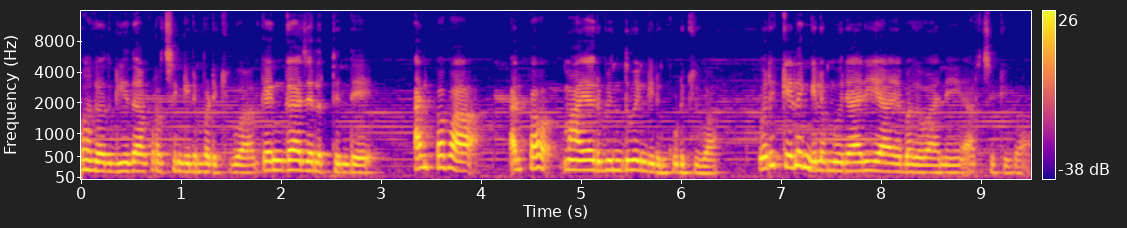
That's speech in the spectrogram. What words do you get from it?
ഭഗവത്ഗീത കുറച്ചെങ്കിലും പഠിക്കുക ഗംഗാജലത്തിന്റെ അല്പ അല്പമായ ഒരു ബിന്ദുവെങ്കിലും കുടിക്കുക ഒരിക്കലെങ്കിലും മുരാരിയായ ഭഗവാനെ അർച്ചിക്കുക.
